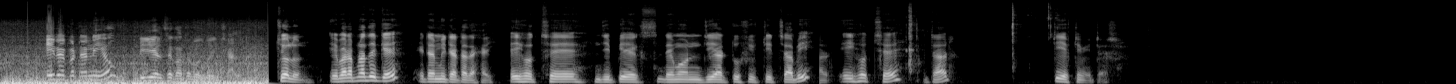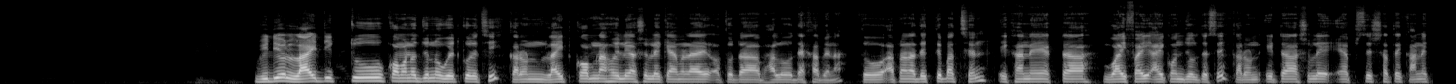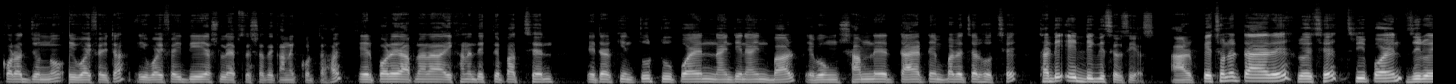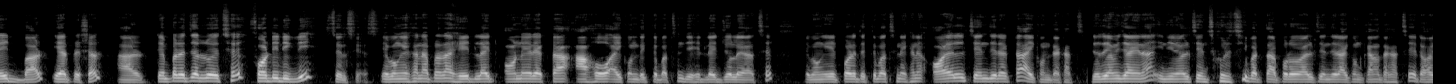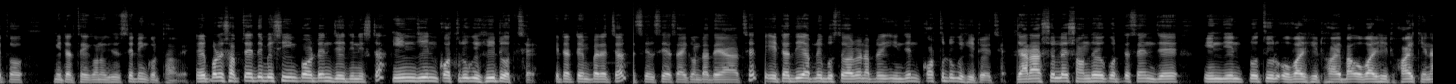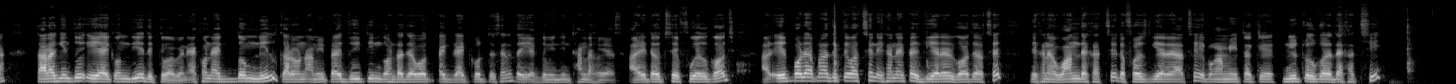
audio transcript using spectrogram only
এই ব্যাপারটা নিয়েও ডিটেলসে কথা বলব ইনশাল্লাহ চলুন, এবার আপনাদেরকে এটার মিটারটা দেখাই। এই হচ্ছে জিপিএক্স ডেমন জিআর টু ফিফটির চাবি, আর এই হচ্ছে এটার টিএফটি মিটার ভিডিওর লাইট একটু কমানোর জন্য ওয়েট করেছি, কারণ লাইট কম না হলে আসলে ক্যামেরায় অতটা ভালো দেখাবে না। তো আপনারা দেখতে পাচ্ছেন, এখানে একটা ওয়াইফাই আইকন জ্বলতেছে, কারণ এটা আসলে অ্যাপসের সাথে কানেক্ট করার জন্য এই ওয়াইফাইটা এই ওয়াইফাই দিয়ে আসলে অ্যাপসের সাথে কানেক্ট করতে হয়। এরপরে আপনারা এখানে দেখতে পাচ্ছেন, এটার কিন্তু two point ninety nine bar এবং সামনের টায়ার টেম্পারেচার হচ্ছে থার্টি এইট ডিগ্রি সেলসিয়াস আর পেছনের টায়ারে রয়েছে three point zero eight bar air pressure আর টেম্পারেচার রয়েছে ফর্টি ডিগ্রি সেলসিয়াস এবং এখানে আপনারা হেডলাইট অনের একটা আহো আইকন দেখতে পাচ্ছেন, যে হেডলাইট জ্বলে আছে, এবং এরপরে দেখতে পাচ্ছেন এখানে অয়েল চেঞ্জের একটা আইকন দেখাচ্ছে। যদি আমি জানি না ইঞ্জিন অয়েল চেঞ্জ করেছি বাট তারপরে অয়েল চেঞ্জের আইকন কেন দেখাচ্ছে, এটা হয়তো মিটার থেকে কোনো কিছু সেটিং করতে হবে। এরপরে সবচাইতে বেশি ইম্পর্টেন্ট যে জিনিসটা ইঞ্জিন কতটুকু হিট হচ্ছে, এটা টেম্পারেচার সেলসিয়াস আইকনটা দেওয়া আছে। এটা দিয়ে আপনি বুঝতে পারবেন আপনার ইঞ্জিন কতটুকু হিট হয়েছে। যারা আসলে সন্দেহ করতেছেন যে ইঞ্জিন প্রচুর ওভারহিট হয় বা ওভারহিট হয় কিনা, তারা কিন্তু এই আইকন দিয়ে দেখতে পাবেন। এখন একদম নীল, কারণ আমি প্রায় দুই তিন ঘণ্টা যাবত বাইক রাইড করতেছেন তাই একদম ইঞ্জিন ঠান্ডা হয়ে আছে। আর এটা হচ্ছে ফুয়েল গজ। আর এরপরে আপনারা দেখতে পাচ্ছেন, এখানে একটা গিয়ারের গজ আছে, যেখানে ওয়ান দেখাচ্ছে, এটা ফার্স্ট গিয়ারে আছে এবং আমি এটাকে নিউট্রাল করে দেখাচ্ছি।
